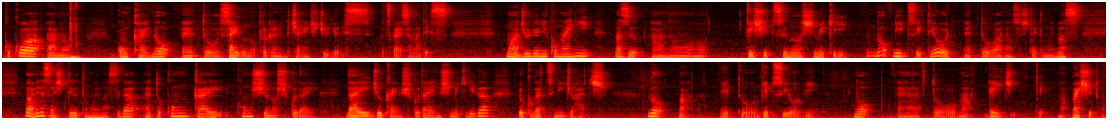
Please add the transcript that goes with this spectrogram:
ここはあの今回の、えっと最後のプログラミングチャレンジ授業です。お疲れ様です。まあ、授業に行く前に、まず、あの、提出の締め切りのについてを、えっと、アナウンスしたいと思います。まあ、皆さん知ってると思いますが、えっと、今回、今週の宿題、第10回の宿題の締め切りが6月28の、まあ、えっと、月曜日の、えっと、まあ、0時で、まあ、毎週と同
